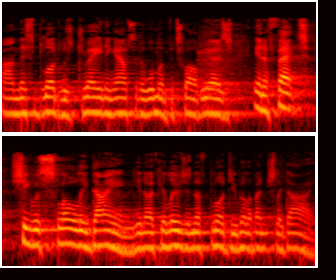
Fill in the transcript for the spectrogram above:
and this blood was draining out of the woman for 12 years. In effect, she was slowly dying. You know, if you lose enough blood, you will eventually die.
